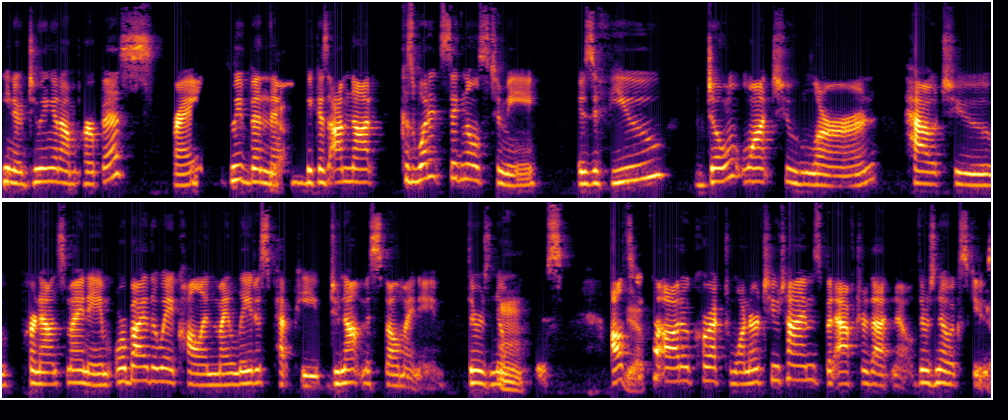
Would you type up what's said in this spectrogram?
you know, doing it on purpose, right? We've been there yeah. because I'm not, because what it signals to me is if you don't want to learn how to pronounce my name, or by the way, Colin, my latest pet peeve do not misspell my name. There's no mm. excuse. I'll yeah. take the autocorrect one or two times, but after that, no, there's no excuse.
